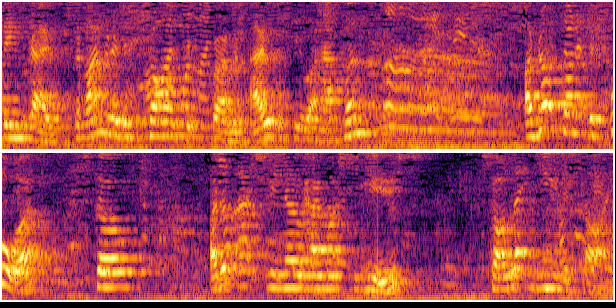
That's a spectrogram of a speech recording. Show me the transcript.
things out. So I'm going to just try this experiment out and see what happens. I've not done it before, so I don't actually know how much to use. So I'll let you decide.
